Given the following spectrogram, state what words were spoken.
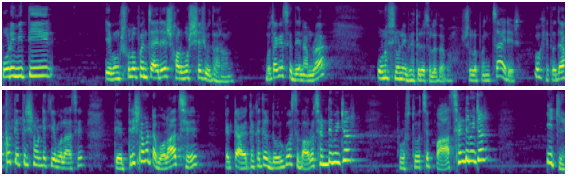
পরিমিতির এবং ষোলো পয়েন্ট চারের সর্বশেষ উদাহরণ। বোঝা গেছে? দেন আমরা অনুশীলনীর ভেতরে চলে যাব? ষোলো পয়েন্ট চারের। ওকে তো দেখো তেত্রিশ নম্বরটা কী বলা আছে? তেত্রিশ নম্বরটা বলা আছে, একটা আয়তক্ষেত্রের দৈর্ঘ্য হচ্ছে বারো সেন্টিমিটার, প্রস্থ হচ্ছে পাঁচ সেন্টিমিটার। একে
